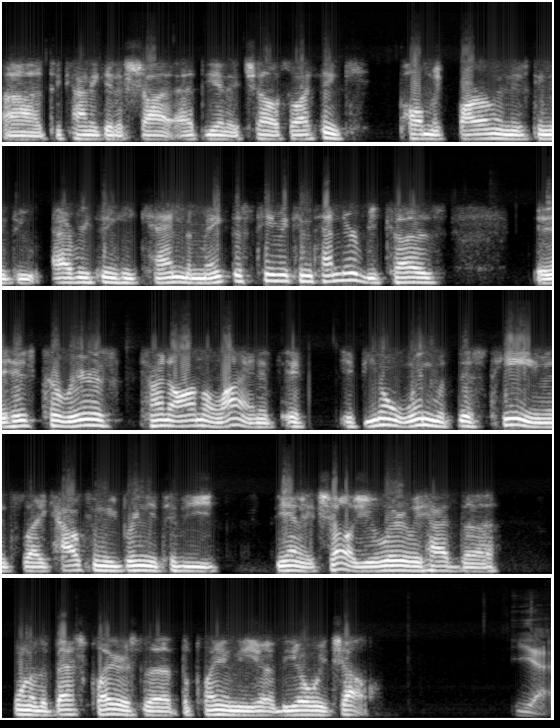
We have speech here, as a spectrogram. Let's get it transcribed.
uh, to kind of get a shot at the NHL. So I think Paul McFarland is going to do everything he can to make this team a contender because his career is kind of on the line. If if if you don't win with this team, it's like how can we bring you to the the NHL? You literally had the one of the best players to, to play in the uh, the OHL. Yeah,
